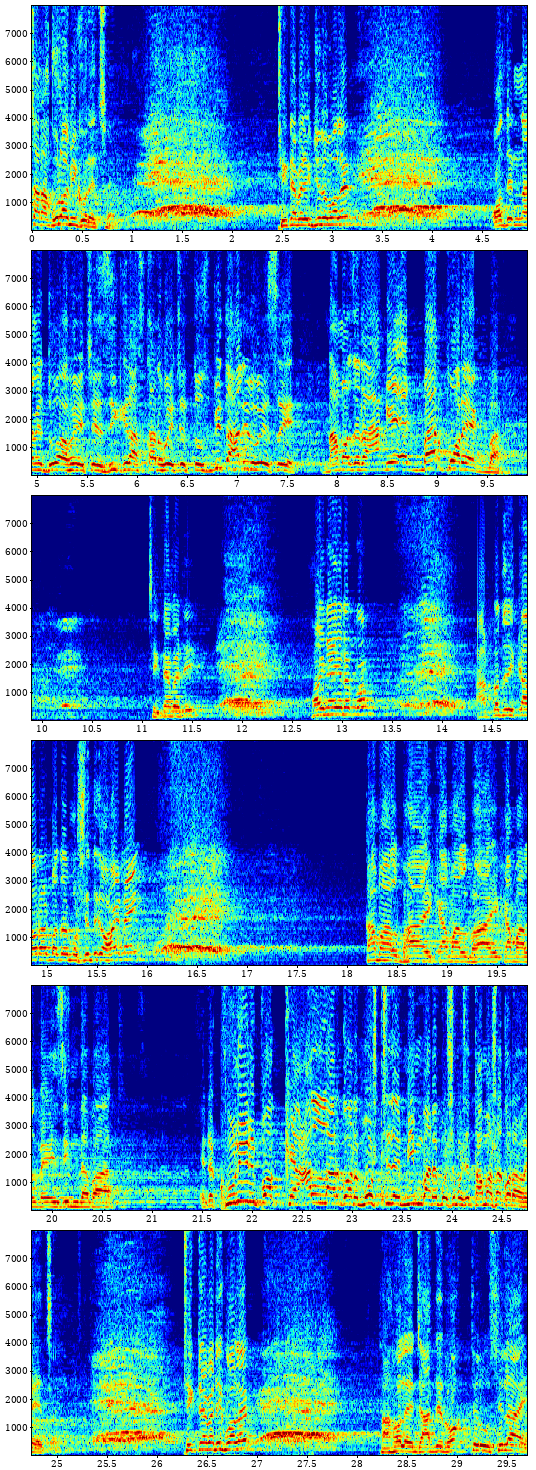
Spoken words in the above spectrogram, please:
তারা গোলামি করেছে। ঠিক না একজন বলেন? ওদের নামে দোয়া হয়েছে, জিকির আস্তার হয়েছে তসবি তাহালিল হয়েছে, নামাজের আগে একবার, পরে একবার। ঠিক না বেটি হয় না এরকম? আপনাদের কাউরার মাদার মসজিদ থেকে হয় নাই? কামাল ভাই কামাল ভাই কামাল ভাই, জিন্দাবাদ। এটা খুনির পক্ষে আল্লাহর ঘর মসজিদে মিম্বারে বসে বসে তামাশা করা হয়েছে। ঠিক না বেটি বলেন? তাহলে যাদের রক্তের উসিলায়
